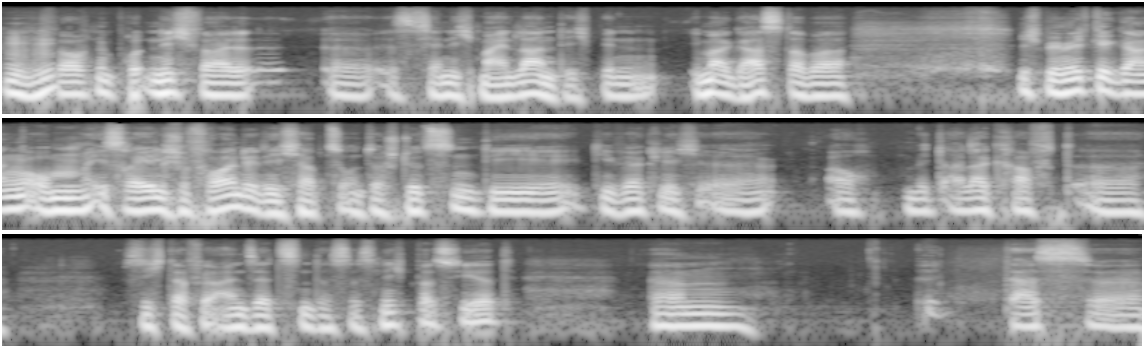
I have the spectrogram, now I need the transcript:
Mhm. Ich war auch nicht, weil äh, es ist ja nicht mein Land. Ich bin immer Gast, aber ich bin mitgegangen, um israelische Freunde, die ich habe, zu unterstützen, die, die wirklich äh, auch mit aller Kraft äh, sich dafür einsetzen, dass das nicht passiert. Ähm, dass, äh,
